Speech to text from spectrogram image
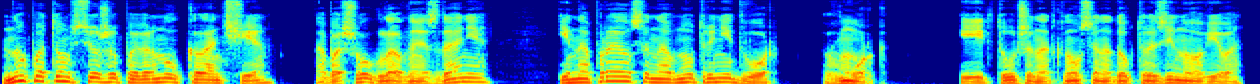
но потом все же повернул к каланче, обошел главное здание и направился на внутренний двор, в морг. И тут же наткнулся на доктора Зиновьева,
